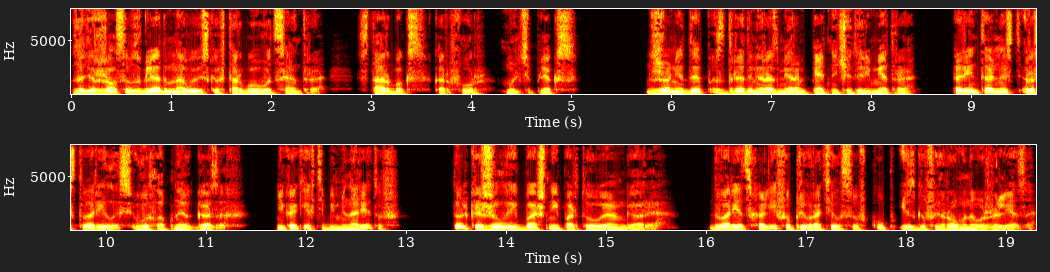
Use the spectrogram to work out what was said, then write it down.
задержался взглядом на вывесках торгового центра. Starbucks, Carrefour, Multiplex. Джонни Депп с дредами размером 5 на 4 метра. Ориентальность растворилась в выхлопных газах. Никаких тебе минаретов, только жилые башни и портовые ангары. Дворец халифа превратился в куб из гофрированного железа.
